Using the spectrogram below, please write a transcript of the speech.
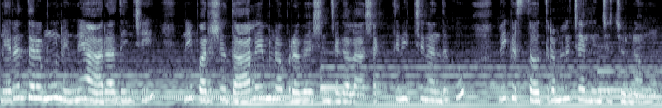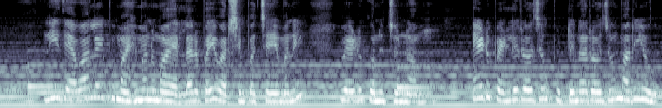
నిరంతరము నిన్నే ఆరాధించి నీ పరిశుద్ధ ఆలయంలో ప్రవేశించగల శక్తినిచ్చినందుకు మీకు స్తోత్రములు చెల్లించుచున్నాము. నీ దేవాలయపు మహిమను మా ఎల్లరిపై వర్షింపచేయమని వేడుకొనుచున్నాము. నేడు పెళ్ళి రోజు పుట్టినరోజు మరియు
